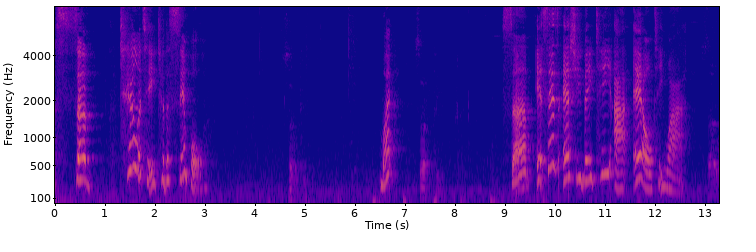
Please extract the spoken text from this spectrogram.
subtlety to the simple. Subtlety, What? subtlety. Sub. It says S U B T I L T Y. Subtlety.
